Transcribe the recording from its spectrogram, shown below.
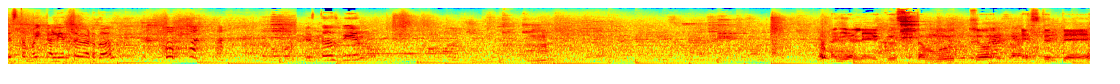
Está muy caliente, ¿verdad? ¿Estás bien? A Tania le gusta mucho este té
